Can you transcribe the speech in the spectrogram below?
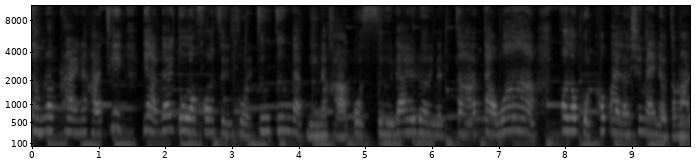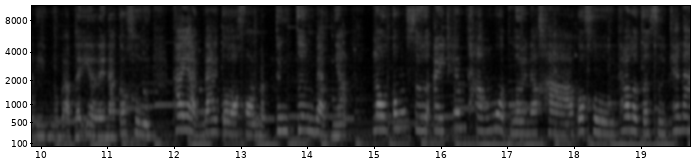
สำหรับใครนะคะที่อยากได้ตัวละครสวยๆจึ้งๆ แบบนี้นะคะ กดซื้อได้เลยนะจ๊ะ แต่ว่าพอเรากดเข้าไปแล้วใช่ไหมเดี๋ยวจะมารีวิวแบบละเอียดเลยนะก็คือ ถ้าอยากได้ตัวละครแบบจึ้งๆ แบบเนี้ยเราต้องซื้อไอเทมทั้งหมดเลยนะคะ ก็คือถ้าเราจะซื้อแค่หน้า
